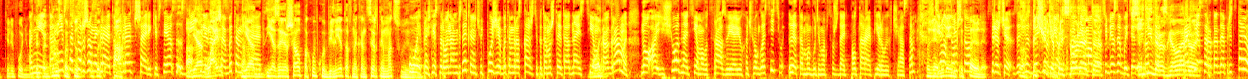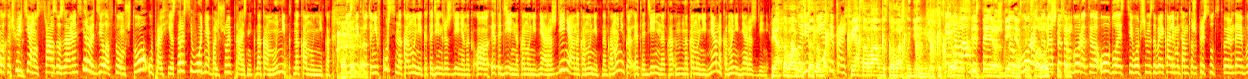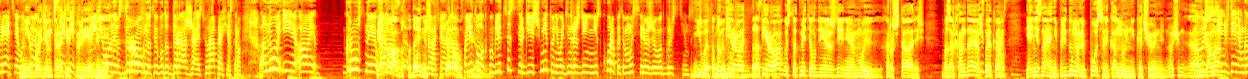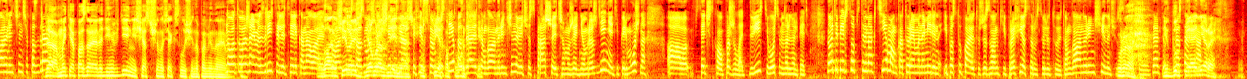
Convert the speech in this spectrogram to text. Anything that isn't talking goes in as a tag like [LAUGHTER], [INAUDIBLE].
телефоне. Вот Нет, там не в сапер же он играет, он а. играет в шарики. Все а. зрители а, наши об этом я, знают. Я завершал покупку билетов на концерты Мацуева. Ой, профессор, вы нам обязательно чуть позже об этом расскажете, потому что это одна из тем Молодец. программы. Но а еще одна тема, вот сразу я ее хочу огласить, это мы будем обсуждать полтора первых часа. Слушай, Дело в том, что... Сереж, сейчас да дойдем, я, как я могу тебе забыть? Сиди да разговаривай. Профессора, когда представила, хочу и тему сразу заанонсировать. Дело в том, что у профессора сегодня большой праздник, наканунник наканунника. Да, Если да, кто-то да. не в курсе, наканунник это день рождения, а, это день накануне дня рождения, а наканунник наканунника это день накануне дня, накануне дня рождения. 5 августа, это, 5 августа важный день в Иркутской 5 области, августа день рождения город, да что там город, э, область, в общем, Забайкалье мы там тоже присутствуем, да, и Бурятия. Вот, не вот, будем тратить время. Регионы вздрогнут и будут дорожать. Ура профессору. Да. Ну и а, грустные. 5 нас... августа, да, я не да, шутки? 5, 5 августа. Политолог-публицист Сергей Шмидт, у него день рождения не скоро, поэтому мы с Сережей вот грустим. Не в этом ну, году. 1, 1 августа отметил день рождения мой хороший товарищ Базархандаев, поэтому... Красный. Я не знаю, не придумали после канунника чего-нибудь. Ну, в общем, ну, Амгала... вы же день в день Амгалан Валентиновича поздравили. Да, мы тебя поздравили день в день, и сейчас еще на всякий случай напоминаем. Ну вот, уважаемые зрители телеканала АИС, у вас есть возможность через наш эфир в том числе поздравить Амгалана Ренчиновича с прошедшим уже днем рождения. Теперь можно э, всяческого пожелать. 208 Ну а теперь, собственно, к темам, которые мы намерены, и поступают уже звонки профессору салютуют, Амгалану Ренчиновичу Ура! салютуют. Да, Идут красота. пионеры.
